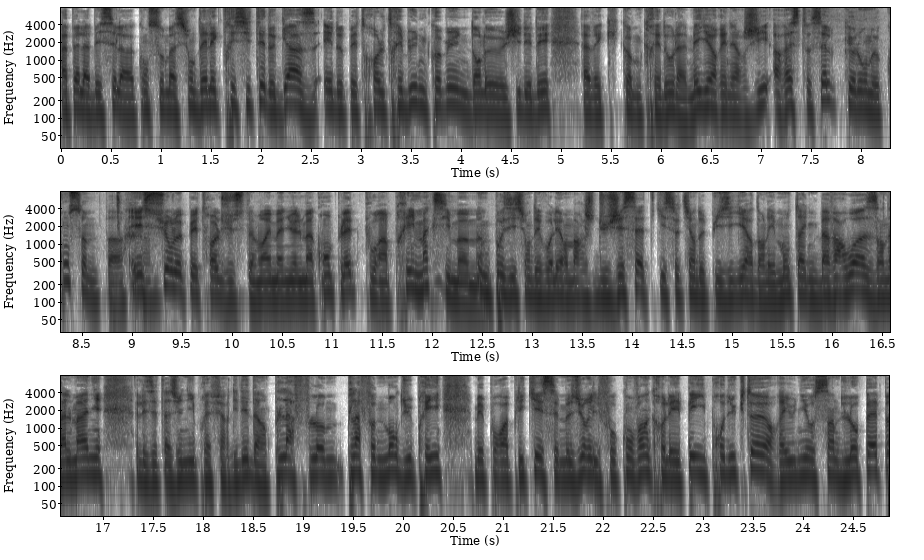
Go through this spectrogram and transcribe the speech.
appellent à baisser la consommation d'électricité, de gaz et de pétrole. Tribune commune dans le JDD avec comme credo la meilleure énergie reste celle que l'on ne consomme pas. Et sur le pétrole justement, Emmanuel Macron plaide pour un prix maximum. Une position dévoilée en marge du G7 qui se tient depuis hier dans les montagnes bavaroises en Allemagne. Les États-Unis préfèrent l'idée d'un plafonnement du prix. Mais pour appliquer ces mesures, il faut convaincre les pays producteurs réunis au sein de l'OPEP.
